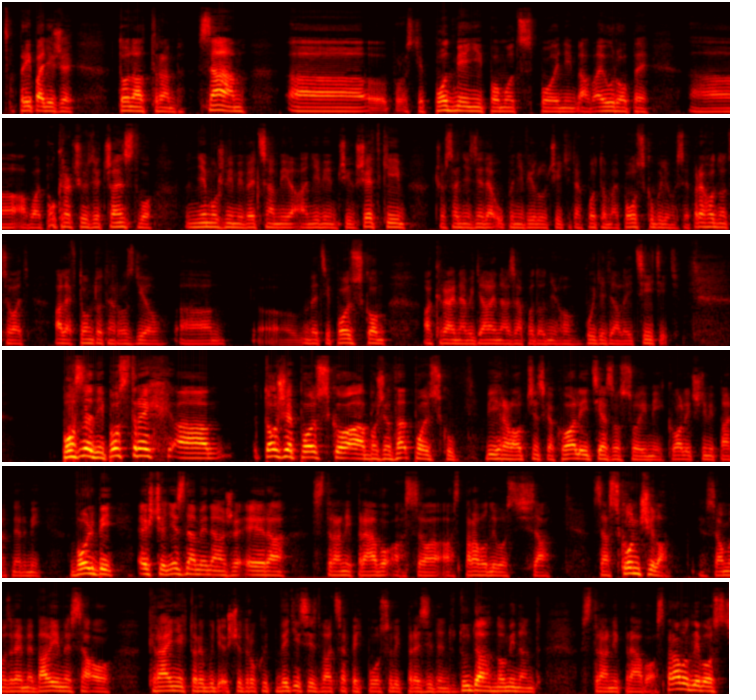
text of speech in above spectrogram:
V prípade, že Donald Trump sám uh, proste podmieni pomoc Spojeným a v Európe alebo aj pokračujúce členstvo nemožnými vecami a neviem čím všetkým, čo sa dnes nedá úplne vylúčiť, tak potom aj Polsko bude musieť prehodnocovať, ale v tomto ten rozdiel medzi Polskom a krajinami ďalej na západ od neho bude ďalej cítiť. Posledný postreh, to, že Polsko, alebo že v Polsku vyhrala občianská koalícia so svojimi koaličnými partnermi voľby, ešte neznamená, že éra strany právo a spravodlivosť sa, sa skončila. Samozrejme, bavíme sa o krajine, ktoré bude ešte v roku 2025 pôsobiť prezident Duda, nominant strany právo a spravodlivosť.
